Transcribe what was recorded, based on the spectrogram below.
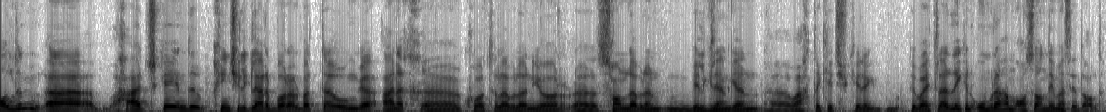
oldin e, hajga endi qiyinchiliklari bor albatta. Unga aniq e, kvotalar bilan yo e, sonlar bilan belgilangan vaqtda ketish kerak deb aytiladi. Lekin umra ham oson emas edi oldin.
